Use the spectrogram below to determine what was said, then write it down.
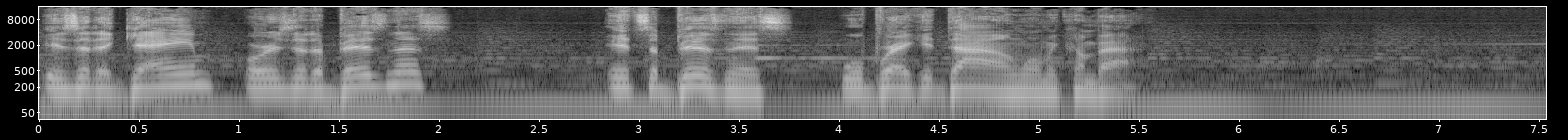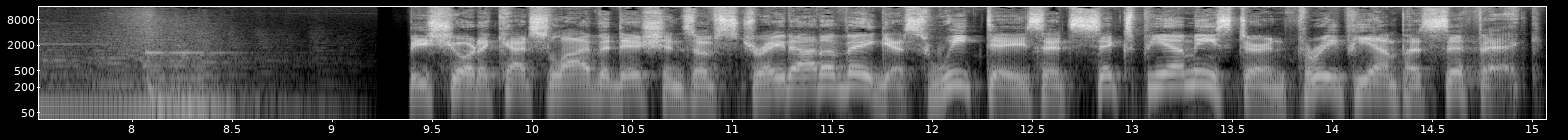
is it a game or is it a business? It's a business. We'll break it down when we come back. Be sure to catch live editions of Straight Out of Vegas weekdays at 6 p.m. Eastern, 3 p.m. Pacific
